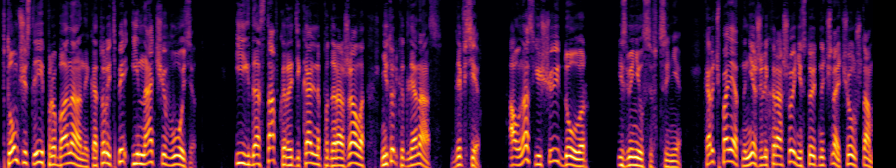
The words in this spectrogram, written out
в том числе и про бананы, которые теперь иначе возят. И их доставка радикально подорожала не только для нас, для всех. А у нас еще и доллар изменился в цене. Короче, понятно, нежели хорошо и не стоит начинать. Что уж там.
